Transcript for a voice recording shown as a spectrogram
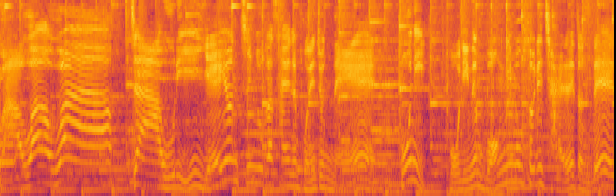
와, 와, 와. 자, 우리 예연 친구가 사연을 보내줬네. 보니, 보니는 멍니 목소리 잘 내던데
